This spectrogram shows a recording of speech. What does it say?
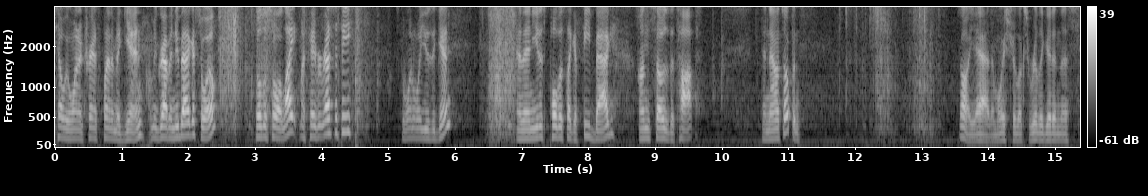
till we want to transplant them again. Let me grab a new bag of soil. Build-A-Soil Light, my favorite recipe. It's the one we'll use again. And then you just pull this like a feed bag, unsews the top, and now it's open. Oh yeah, the moisture looks really good in this.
